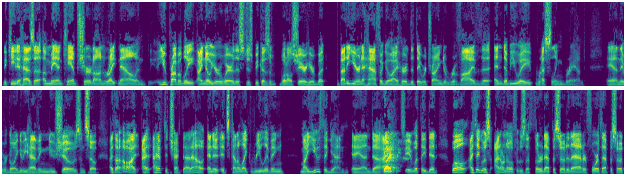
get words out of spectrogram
Nikita has a, a Man Camp shirt on right now, and you probably, I know you're aware of this just because of what I'll share here, but about a year and a half ago, I heard that they were trying to revive the NWA wrestling brand and they were going to be having new shows. And so I thought, oh, I, I have to check that out. And it, it's kind of like reliving my youth again. And uh, right. I appreciate what they did. Well, I think it was, I don't know if it was the third episode of that or fourth episode.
